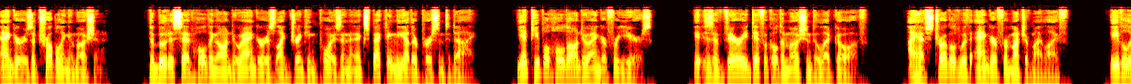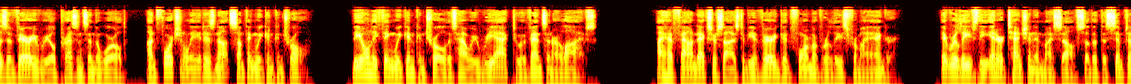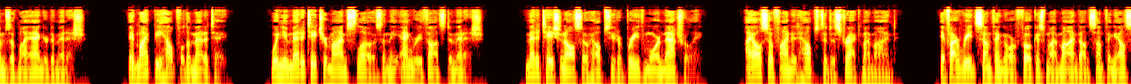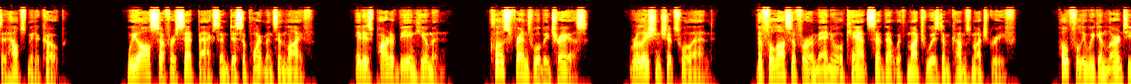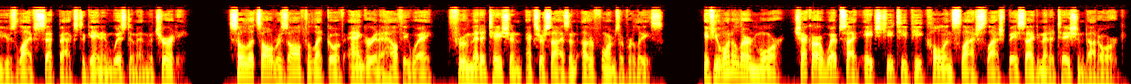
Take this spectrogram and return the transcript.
Anger is a troubling emotion. The Buddha said holding on to anger is like drinking poison and expecting the other person to die. Yet people hold on to anger for years. It is a very difficult emotion to let go of. I have struggled with anger for much of my life. Evil is a very real presence in the world, unfortunately, it is not something we can control. The only thing we can control is how we react to events in our lives. I have found exercise to be a very good form of release for my anger. It relieves the inner tension in myself so that the symptoms of my anger diminish. It might be helpful to meditate. When you meditate, your mind slows and the angry thoughts diminish. Meditation also helps you to breathe more naturally. I also find it helps to distract my mind. If I read something or focus my mind on something else, it helps me to cope. We all suffer setbacks and disappointments in life. It is part of being human. Close friends will betray us. Relationships will end. The philosopher Immanuel Kant said that with much wisdom comes much grief. Hopefully, we can learn to use life's setbacks to gain in wisdom and maturity. So let's all resolve to let go of anger in a healthy way, through meditation, exercise, and other forms of release. If you want to learn more, check our website http baysidemeditation.org.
